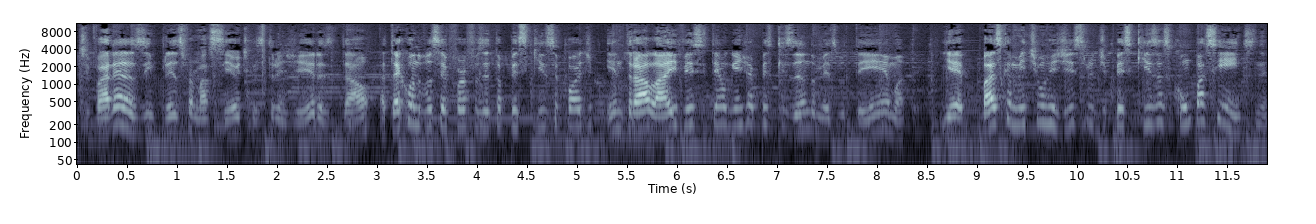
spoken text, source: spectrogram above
de várias empresas farmacêuticas estrangeiras e tal. Até quando você for fazer tua pesquisa, você pode entrar lá e ver se tem alguém já pesquisando o mesmo tema. E é basicamente um registro de pesquisas com pacientes, né?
